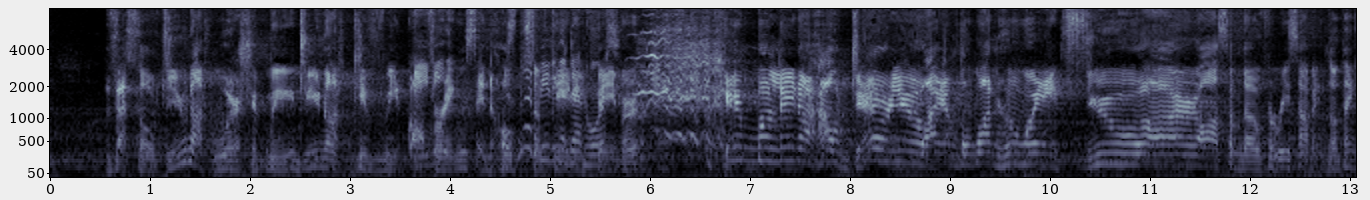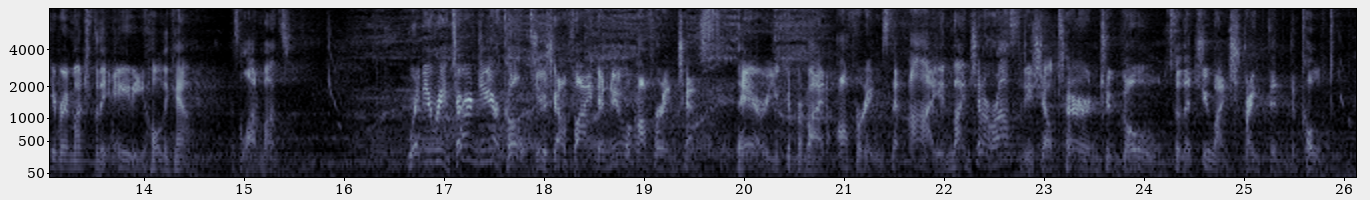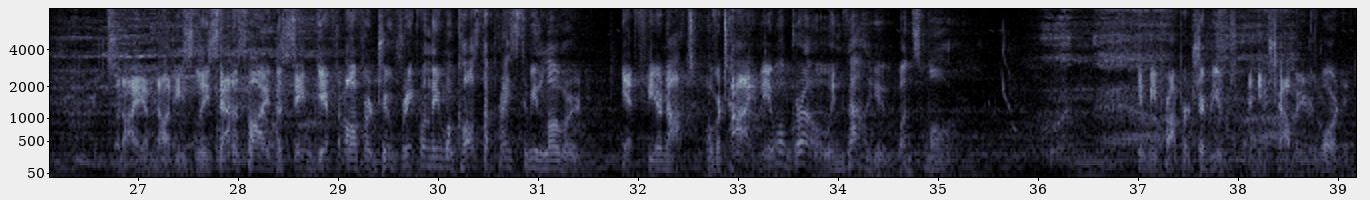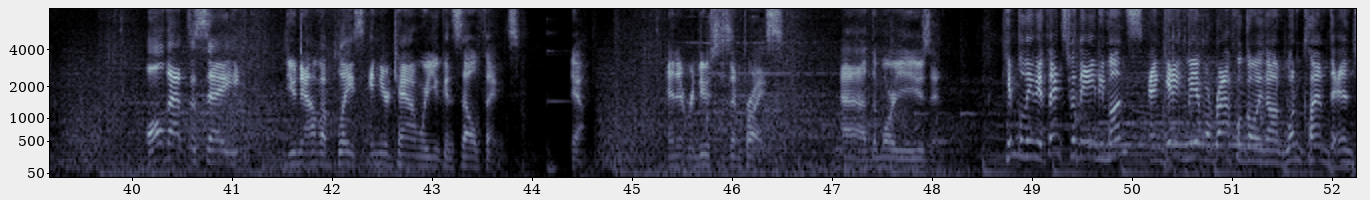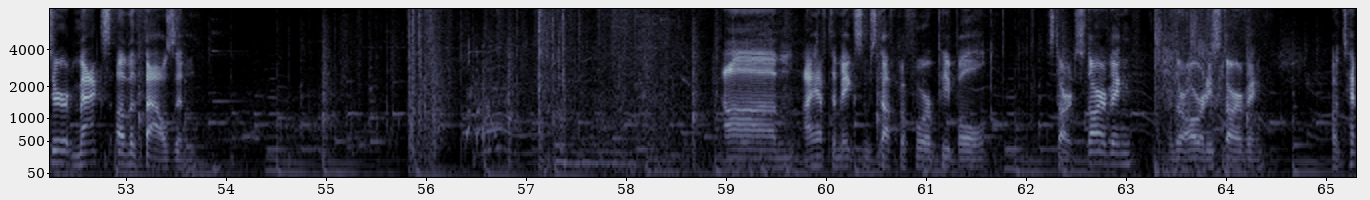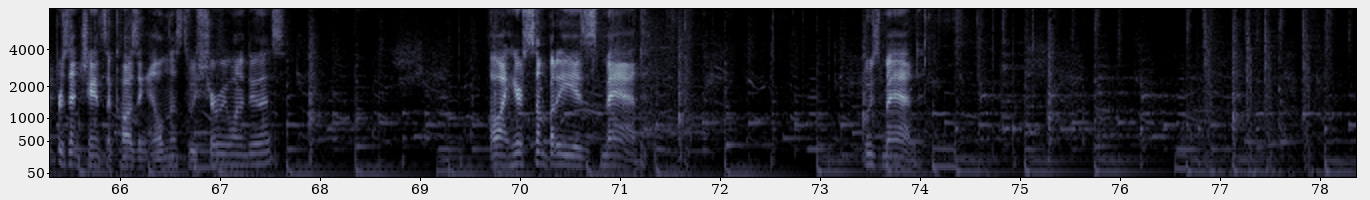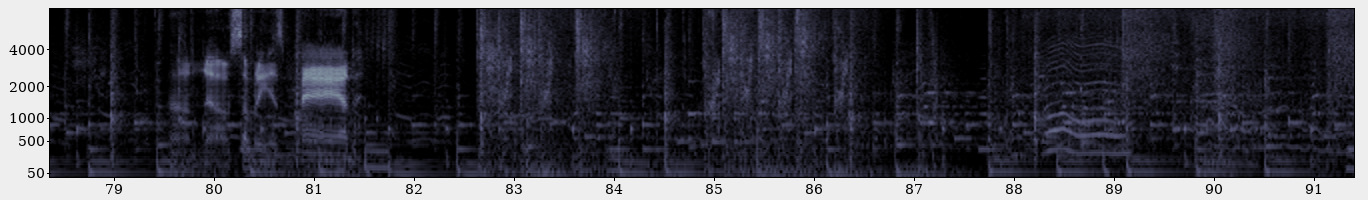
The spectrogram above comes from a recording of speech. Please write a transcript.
Vessel, do you not worship me? Do you not give me offerings in hopes of gaining favor? Kimberlina, how dare you! I am the one who waits. You are awesome, though, for resubbing. So thank you very much for the 80. Holy cow. That's a lot of months. When you return to your cult, you shall find a new offering chest. There you can provide offerings that I, in my generosity, shall turn to gold so that you might strengthen the cult. But I am not easily satisfied. The same gift offered too frequently will cause the price to be lowered. Yet fear not, over time it will grow in value once more. Give me proper tribute, and you shall be rewarded. All that to say, you now have a place in your town where you can sell things. Yeah. And it reduces in price uh, the more you use it. Kimberlina, thanks for the 80 months. And gang, we have a raffle going on. One clam to enter, max of a thousand. Um, I have to make some stuff before people start starving, or they're already starving. Oh, 10% chance of causing illness. Do we sure we want to do this? Oh, I hear somebody is mad. Who's mad? Somebody is mad.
